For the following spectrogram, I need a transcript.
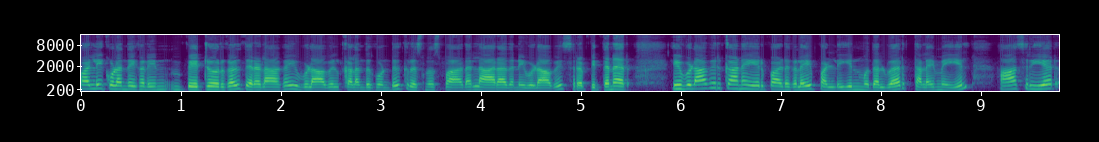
பள்ளி குழந்தைகளின் பெற்றோர்கள் திரளாக இவ்விழாவில் கலந்து கொண்டு கிறிஸ்துமஸ் பாடல் ஆராதனை விழாவை சிறப்பித்தனர். இவ்விழாவிற்கான ஏற்பாடுகளை பள்ளியின் முதல்வர் தலைமையில் ஆசிரியர்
